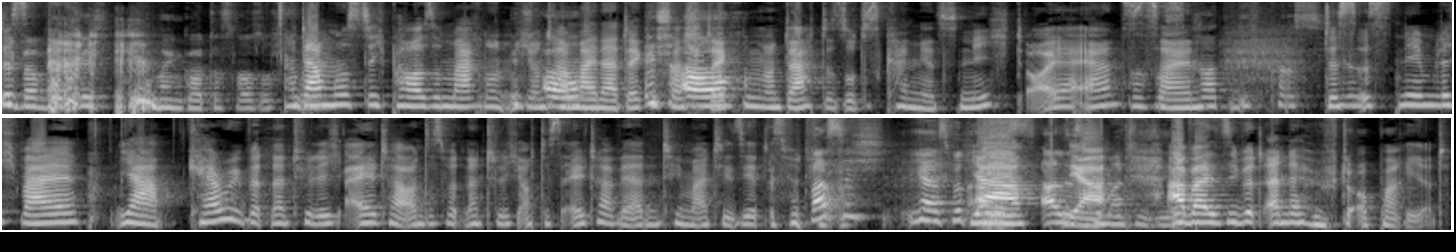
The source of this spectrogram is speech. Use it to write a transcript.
Die war wirklich, oh mein Gott, das war so schlimm. Und da musste ich Pause machen und mich Ich unter auch. meiner Decke Ich verstecken und dachte so, das kann jetzt nicht euer Ernst das sein. ist gerade nicht passiert. Das ist nämlich, weil, ja, Carrie wird natürlich älter und es wird natürlich auch das Älterwerden thematisiert. Es wird Was ich, ja, es wird ja, alles, alles ja, thematisiert. aber sie wird an der Hüfte operiert.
